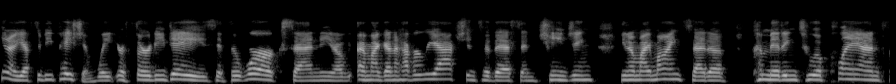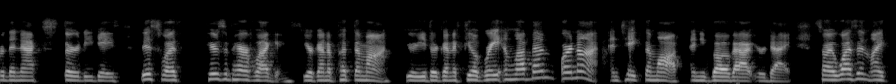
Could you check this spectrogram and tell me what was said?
you know, you have to be patient, wait your 30 days if it works. And, you know, am I going to have a reaction to this and changing, you know, my mindset of committing to a plan for the next 30 days? This was, here's a pair of leggings. You're going to put them on. You're either going to feel great and love them or not and take them off and you go about your day. So I wasn't like,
